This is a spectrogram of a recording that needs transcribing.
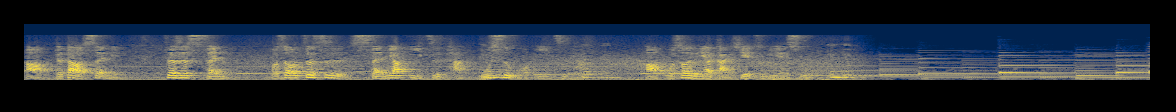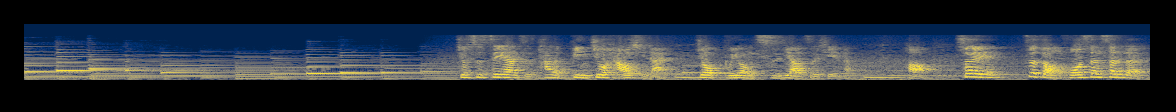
啊，得到圣灵，这是神。我说这是神要医治他，不是我医治他。好，我说你要感谢主耶稣。嗯哼。就是这样子，他的病就好起来，就不用吃药这些了。好，所以这种活生生的，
